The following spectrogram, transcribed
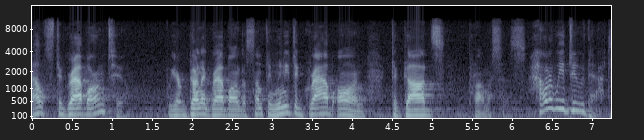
else to grab onto. We are going to grab onto something. We need to grab on to God's promises. How do we do that?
